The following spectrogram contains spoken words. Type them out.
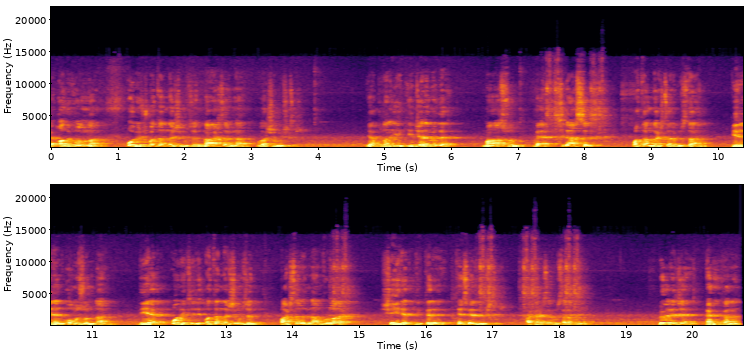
ve alıkonulan 13 vatandaşımızın naaşlarına ulaşılmıştır. Yapılan ilk incelemede masum ve silahsız vatandaşlarımızdan birinin omuzundan, diğer 12 vatandaşımızın başlarından vurularak şehit edildikleri tespit edilmiştir arkadaşlarımız tarafından. Böylece PKK'nın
